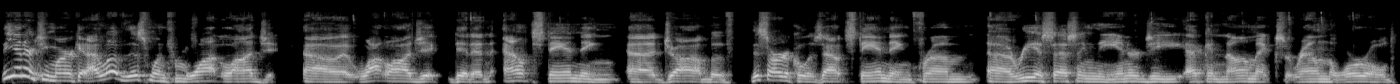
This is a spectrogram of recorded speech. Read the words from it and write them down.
The energy market. I love this one from Watt Logic. Uh, Watt Logic did an outstanding uh, job of this article is outstanding from uh, reassessing the energy economics around the world.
